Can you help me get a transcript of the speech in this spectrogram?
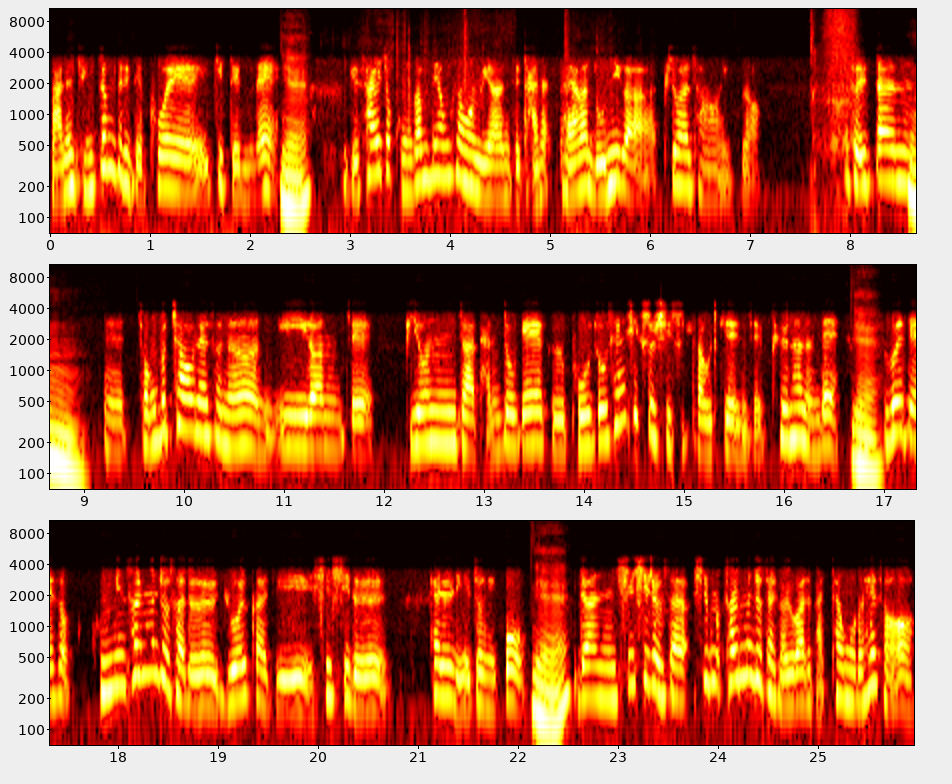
많은 쟁점들이 내포해 있기 때문에 예. 이게 사회적 공감대 형성을 위한 이제 다, 다양한 논의가 필요한 상황이고요. 그래서 일단 음. 네, 정부 차원에서는 이런 이제 비혼자 단독의 그 보조 생식수 시술이라고 이렇게 이제 표현하는데 예. 그거에 대해서 국민 설문조사를 6월까지 실시를 할 예정이고 예. 이러한 실시조사 실- 설문조사 결과를 바탕으로 해서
